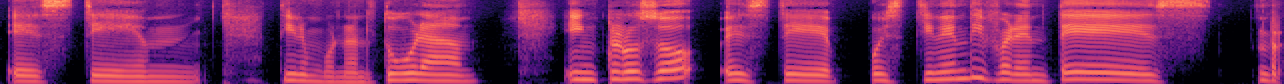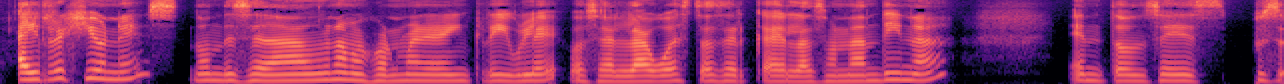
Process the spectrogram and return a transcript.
este, tienen buena altura, incluso, este, pues tienen diferentes, hay regiones donde se da de una mejor manera increíble, o sea, el agua está cerca de la zona andina, entonces, pues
